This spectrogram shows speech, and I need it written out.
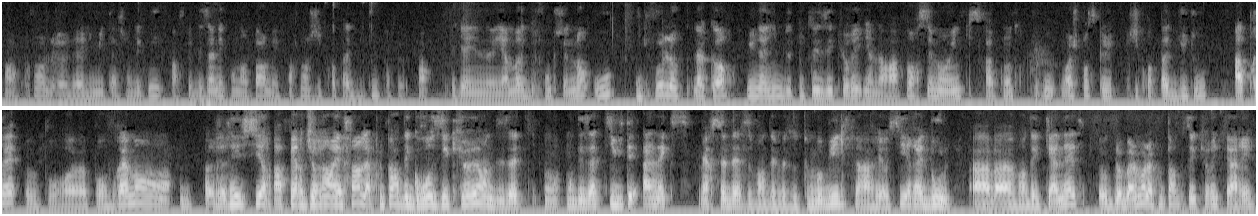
franchement, la limitation des coûts, ça fait des années qu'on en parle, mais franchement, j'y crois pas du tout parce que, il y, a un mode de fonctionnement où il faut l'accord unanime de toutes les écuries. Il y en aura forcément une qui sera contre. Coup, moi, je pense que j'y crois pas du tout. Après, euh, pour euh, pour vraiment réussir à perdurer en F1, la plupart des grosses écuries ont des ont, des activités annexes. Mercedes vend des automobiles, Ferrari aussi, Red Bull euh, bah, vend des canettes. Euh, globalement, la plupart des écuries qui arrivent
